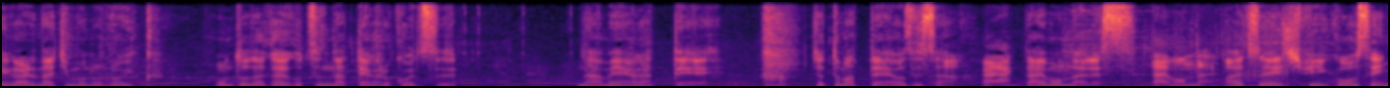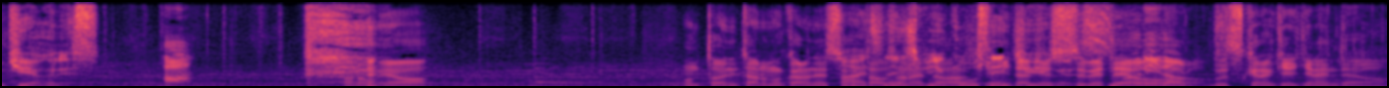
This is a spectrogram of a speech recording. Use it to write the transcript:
汚れなき者ロイク本当だ骸骨になってやがるこいつ舐めやがって。ちょっと待っておじさん。え？大問題です。大問題？あいつの HP5900 です。は？頼むよ。本当に頼むからね。すぐ倒さないと。あいつの HP 君たち全てをぶつけなきゃいけないんだよ。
